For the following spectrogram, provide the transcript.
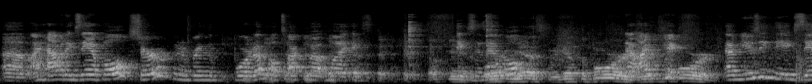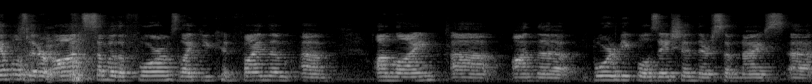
Um, I have an example, sure, I'm going to bring the board up, I'll talk about my, ex okay, Example? board, yes, we got the board. Now, I picked- board. I'm using the examples that are on some of the forums, like you can find them um, online. Uh, on the Board of Equalization, there's some nice uh,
